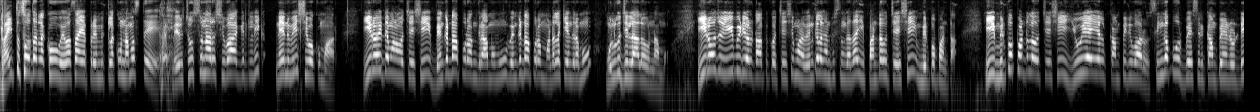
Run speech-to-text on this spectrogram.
రైతు సోదరులకు వ్యవసాయ ప్రేమికులకు నమస్తే. మీరు చూస్తున్నారు శివ అగ్రిక్లినిక్ నేను మీ శివకుమార్. ఈరోజు అయితే మనం వచ్చేసి వెంకటాపురం గ్రామము వెంకటాపురం మండల కేంద్రము ములుగు జిల్లాలో ఉన్నాము. ఈ రోజు ఈ వీడియోలో టాపిక్ వచ్చేసి మన వెనుకల కనిపిస్తుంది కదా ఈ పంట వచ్చేసి మిరప పంట. ఈ మిరప పంటలో వచ్చేసి యూఏఎల్ కంపెనీ వారు సింగపూర్ బేస్డ్ కంపెనీ అయినటువంటి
